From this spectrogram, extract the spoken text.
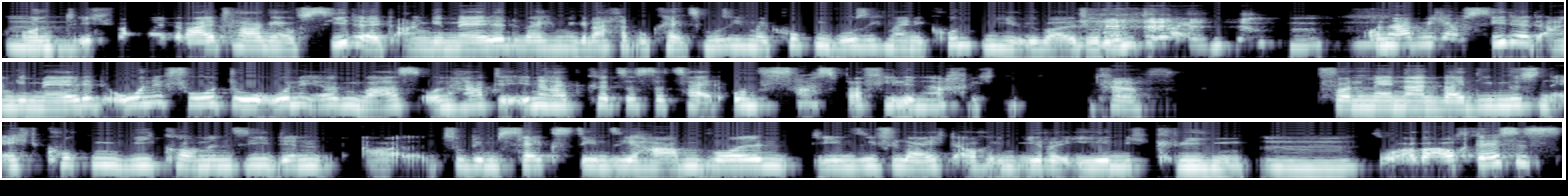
Mhm. Und ich war mal drei Tage auf C-Date angemeldet, weil ich mir gedacht habe, okay, jetzt muss ich mal gucken, wo sich meine Kunden hier überall so rumtreiben. und habe mich auf C-Date angemeldet, ohne Foto, ohne irgendwas und hatte innerhalb kürzester Zeit unfassbar viele Nachrichten. Krass von Männern, weil die müssen echt gucken, wie kommen sie denn äh, zu dem Sex, den sie haben wollen, den sie vielleicht auch in ihrer Ehe nicht kriegen. Mhm. So, aber auch das ist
